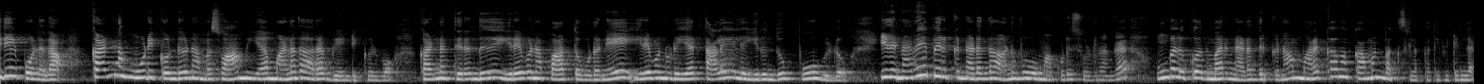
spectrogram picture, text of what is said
இதே போல தான் கண்ணை மூடிக்கொண்டு நம்ம சுவாமியை மனதார வேண்டிக் கொள்வோம். கண்ணை திறந்து இறைவனை பார்த்த உடனே இறைவனுடைய தலையில் இருந்து பூ விழும். இது நிறைய பேருக்கு நடந்த அனுபவமாக கூட சொல்கிறாங்க உங்களுக்கும் அது மாதிரி நடந்திருக்குன்னா மறக்காமல் கமெண்ட் பாக்ஸில் பதிவிடுங்க.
